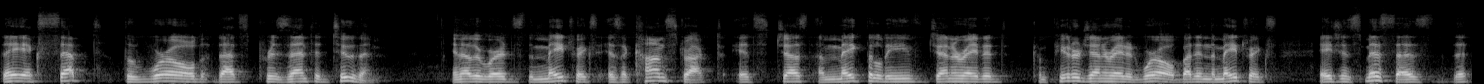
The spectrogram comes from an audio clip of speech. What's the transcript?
they accept the world that's presented to them. In other words, the matrix is a construct. It's just a make-believe generated, computer-generated world. But in the matrix, Agent Smith says that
